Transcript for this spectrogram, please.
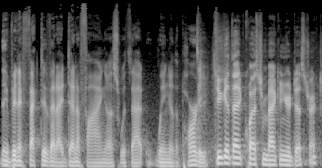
they've been effective at identifying us with that wing of the party. Do you get that question back in your district?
